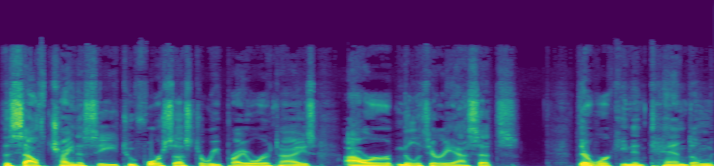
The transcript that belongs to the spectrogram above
the South China Sea to force us to reprioritize our military assets. They're working in tandem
